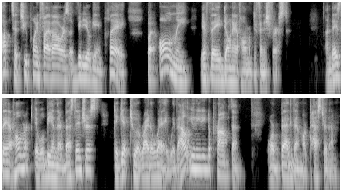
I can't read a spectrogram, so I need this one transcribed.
up to 2.5 hours of video game play, but only if they don't have homework to finish first. On days they have homework, it will be in their best interest to get to it right away without you needing to prompt them or beg them or pester them.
